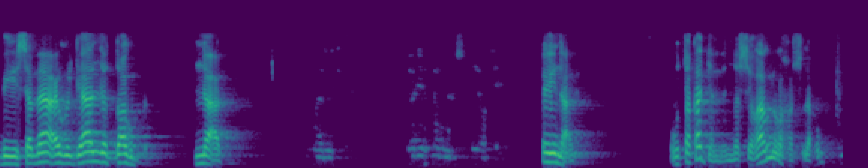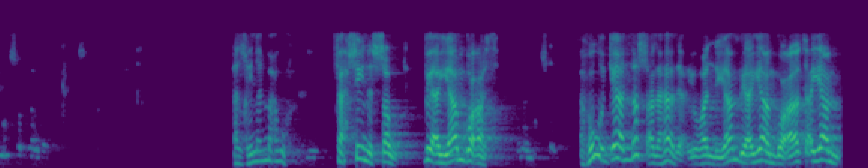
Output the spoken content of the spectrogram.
بسماع الرجال للضرب. نعم. إي نعم. وتقدم أن الصغار يرخص لهم. الغنى المعروف. تحسين الصوت. بأيام بعث. هو جاء النص على هذا. يغنيان بأيام بعث أيام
